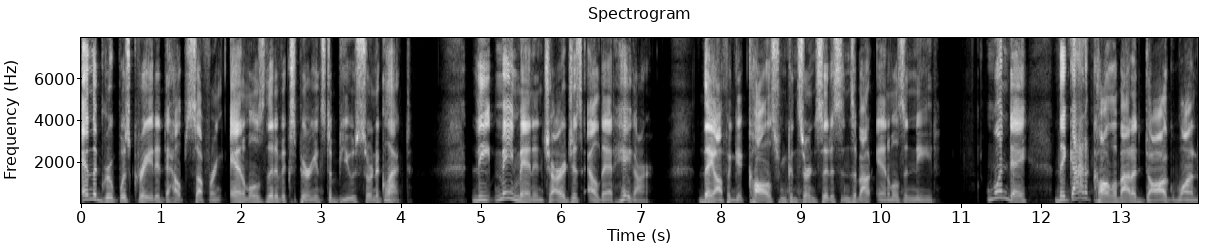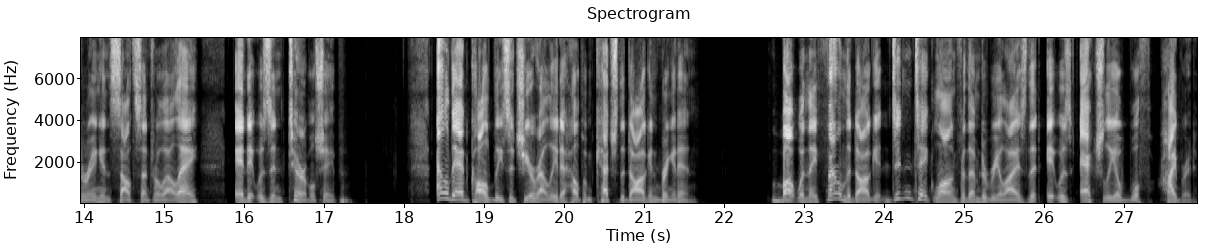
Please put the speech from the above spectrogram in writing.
and the group was created to help suffering animals that have experienced abuse or neglect. The main man in charge is Eldad Hagar. They often get calls from concerned citizens about animals in need. One day they got a call about a dog wandering in south central LA and it was in terrible shape Eldad called Lisa Chiarelli to help him catch the dog and bring it in. But when they found the dog it didn't take long for them to realize that it was actually a wolf hybrid.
